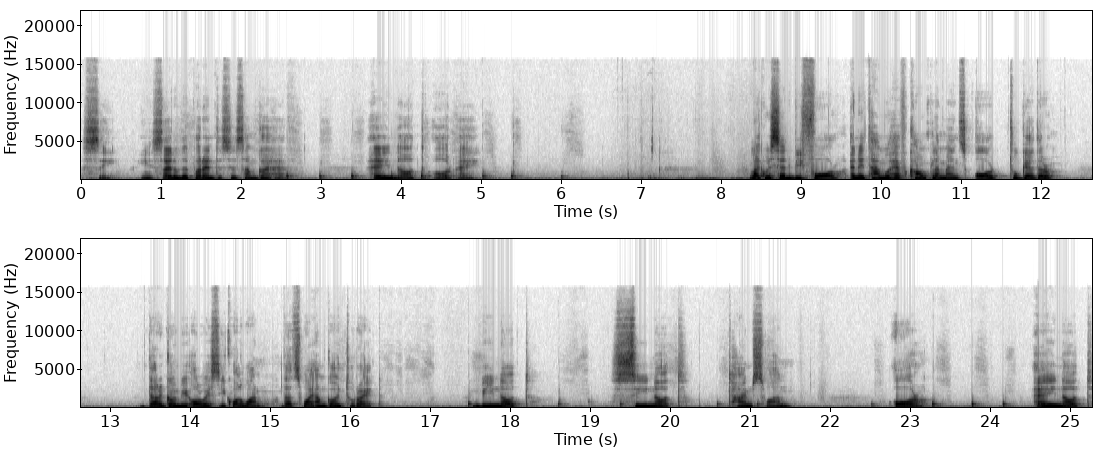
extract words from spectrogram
c. Inside of the parentheses I'm going to have a naught or a. Like we said before, anytime we have complements or together, they are going to be always equal 1. That's why I'm going to write b naught c naught times 1 or a naught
